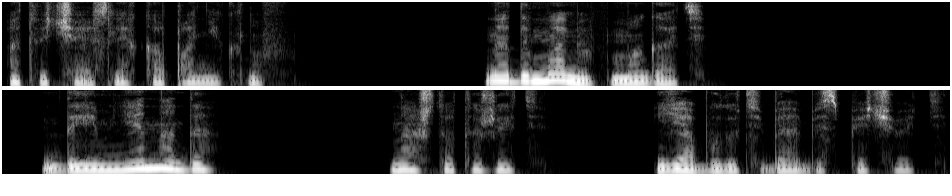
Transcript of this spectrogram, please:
отвечаю, слегка поникнув. Надо маме помогать. Да и мне надо на что-то жить. Я буду тебя обеспечивать.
